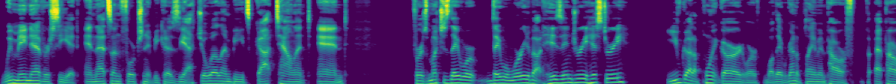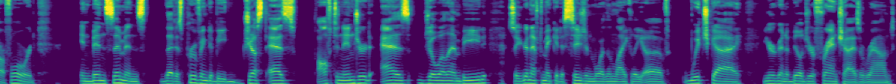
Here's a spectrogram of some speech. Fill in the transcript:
we may never see it, and that's unfortunate because yeah, Joel Embiid's got talent, and for as much as they were they were worried about his injury history, you've got a point guard, or well, they were going to play him in power at power forward in Ben Simmons that is proving to be just as often injured as Joel Embiid. So you're going to have to make a decision more than likely of which guy you're going to build your franchise around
